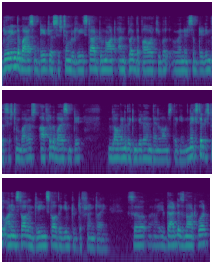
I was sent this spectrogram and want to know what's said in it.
During the BIOS update, your system will restart. Do not unplug the power cable when it's updating the system BIOS. After the BIOS update, log into the computer and then launch the game. Next step is to uninstall and reinstall the game to different drive. So uh, if that does not work,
